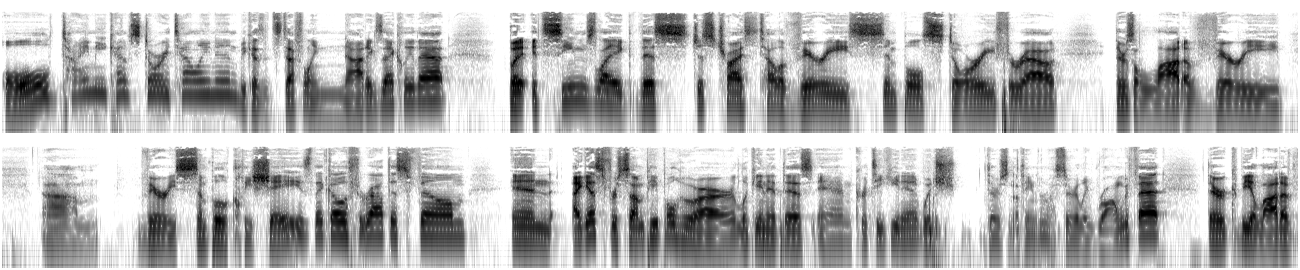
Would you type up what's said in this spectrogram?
old timey kind of storytelling in because it's definitely not exactly that. But it seems like this just tries to tell a very simple story throughout. There's a lot of very um, very simple cliches that go throughout this film. And I guess for some people who are looking at this and critiquing it, which there's nothing necessarily wrong with that, there could be a lot of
